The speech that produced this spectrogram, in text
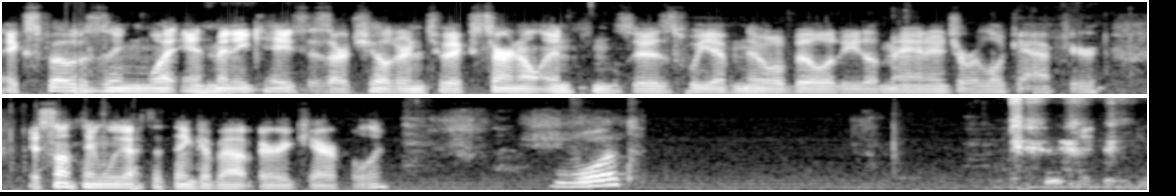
exposing what in many cases are children to external influences we have no ability to manage or look after. It's something we have to think about very carefully. What?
